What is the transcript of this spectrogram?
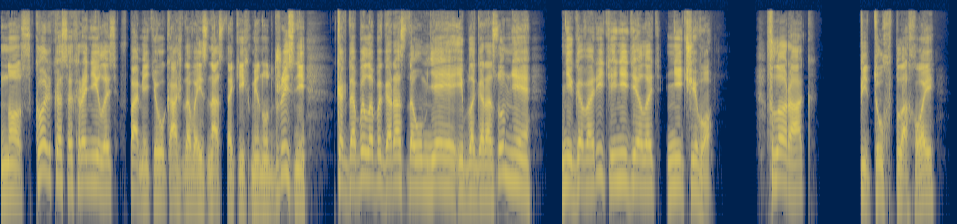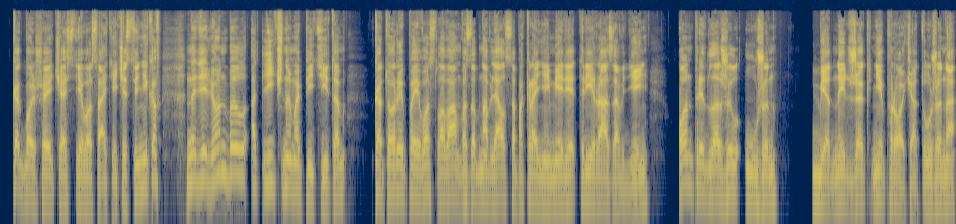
Но сколько сохранилось в памяти у каждого из нас таких минут в жизни, когда было бы гораздо умнее и благоразумнее не говорить и не делать ничего. Флорак, петух плохой, как большая часть его соотечественников, наделен был отличным аппетитом, который, по его словам, возобновлялся по крайней мере три раза в день. Он предложил ужин. Бедный Джек не прочь от ужина,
